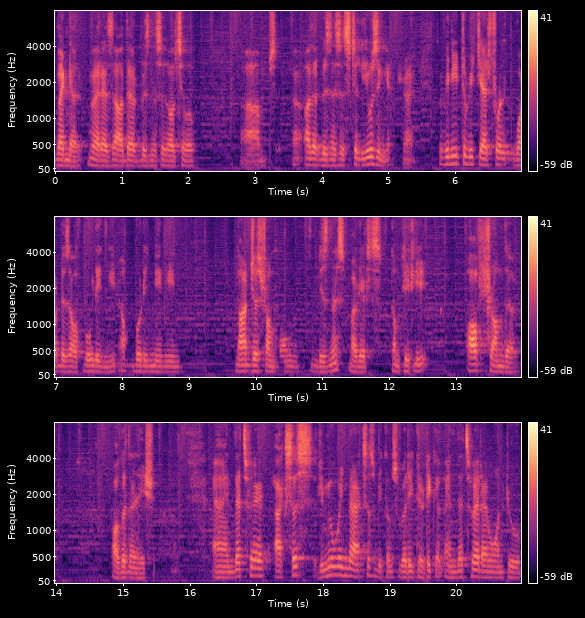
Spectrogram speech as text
vendor, whereas other businesses also, um, uh, other businesses still using it, right? So we need to be careful. What does offboarding mean? Offboarding may mean not just from one business, but it's completely off from the organization and that's where access removing the access becomes very critical and that's where i want to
